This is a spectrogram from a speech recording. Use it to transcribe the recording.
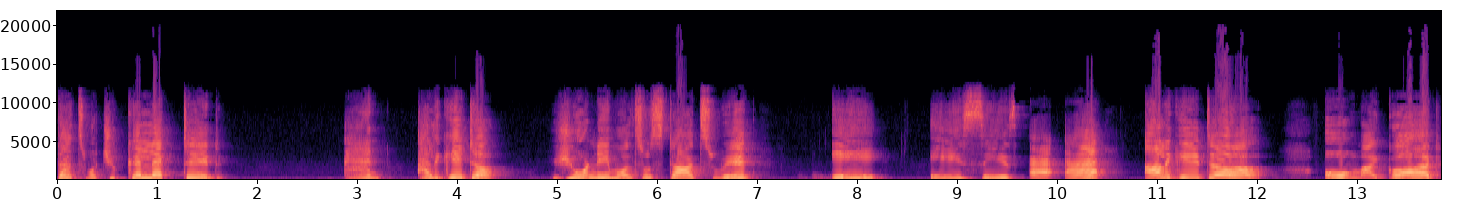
That's what you collected. An alligator, your name also starts with A. A says a a alligator. Oh my god,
